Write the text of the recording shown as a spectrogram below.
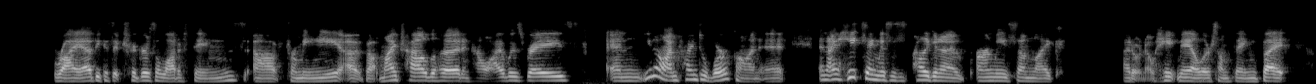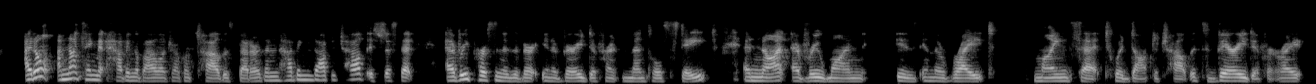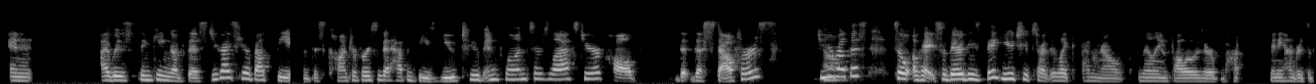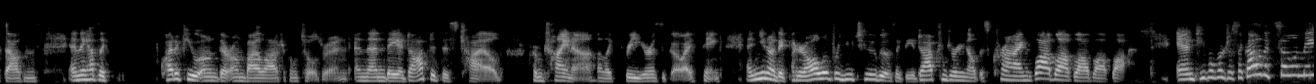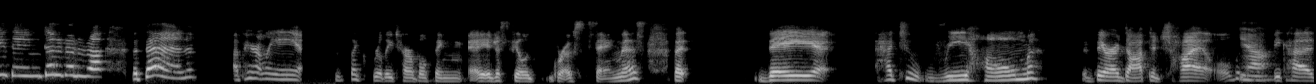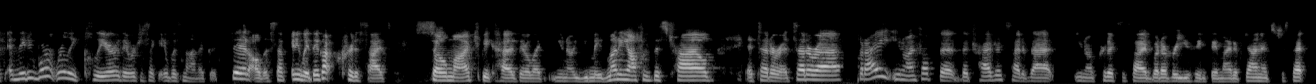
Raya, because it triggers a lot of things uh, for me about my childhood and how I was raised. And, you know, I'm trying to work on it. And I hate saying this, this is probably going to earn me some like, I don't know, hate mail or something, but I don't, I'm not saying that having a biological child is better than having an adopted child. It's just that every person is a very in a very different mental state, and not everyone is in the right mindset to adopt a child. It's very different, right? And I was thinking of this. Do you guys hear about the this controversy that happened to these YouTube influencers last year called the, the Stauffers? Do you hear oh. about this? So okay, so there are these big YouTube stars. They're like I don't know, a million followers or many hundreds of thousands, and they have like quite a few own their own biological children and then they adopted this child from china uh, like three years ago i think and you know they put it all over youtube it was like the adoption journey all this crying blah blah blah blah blah and people were just like oh that's so amazing da da da da but then apparently it's like really terrible thing i just feel gross saying this but they had to rehome their adopted child. Yeah. Because, and they weren't really clear. They were just like, it was not a good fit, all this stuff. Anyway, they got criticized so much because they're like, you know, you made money off of this child, et cetera, et cetera. But I, you know, I felt the, the tragic side of that, you know, critics aside, whatever you think they might have done, it's just that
